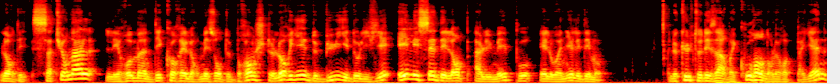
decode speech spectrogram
Lors des Saturnales, les Romains décoraient leurs maisons de branches de laurier, de buis et d'olivier et laissaient des lampes allumées pour éloigner les démons. Le culte des arbres est courant dans l'Europe païenne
